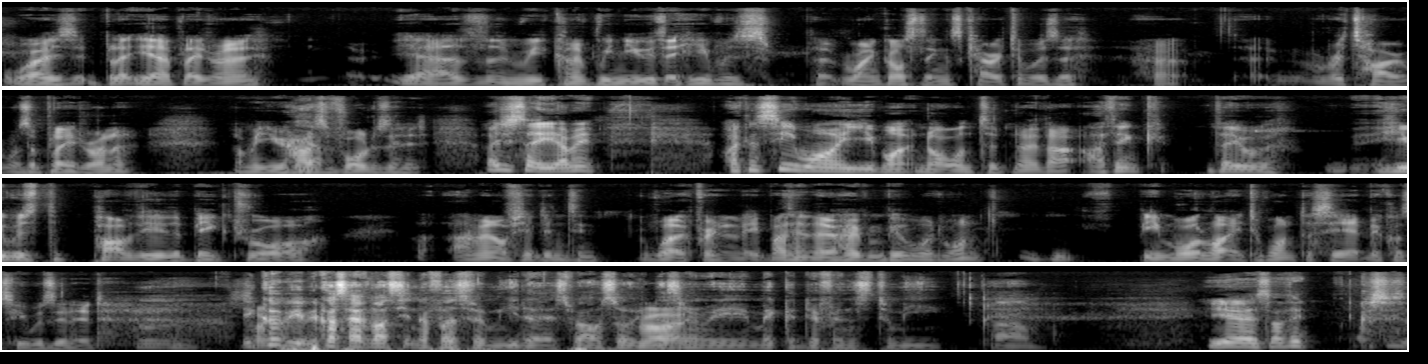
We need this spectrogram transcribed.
whereas, yeah, Blade Runner, yeah, we kind of we knew that he was that Ryan Gosling's character was a, a, a retire was a Blade Runner. I mean, you Harrison Ford was in it. I just say, I mean, I can see why you might not want to know that. I think they were he was the part of the the big draw. I mean, obviously, it didn't think, work brilliantly, but I think they were hoping people would want be more likely to want to see it because he was in it. it could be because I've not seen the first film either as well, so it Right. doesn't really make a difference to me. Um, Yes, I think because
